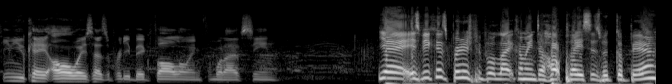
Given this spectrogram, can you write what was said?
Team UK always has a pretty big following from what I've seen. Yeah, it's because British people like coming to hot places with good beer.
